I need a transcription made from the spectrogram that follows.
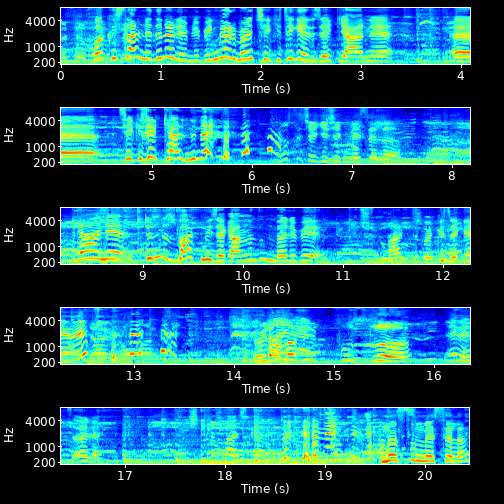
mesela? Bakışlar neden önemli bilmiyorum öyle çekici gelecek yani. Ee, çekecek kendine. Nasıl çekecek mesela? Yani dümdüz bakmayacak anladın mı? Böyle bir farklı bakacak evet. Yani romantik. Böyle Aynen. hafif pus mutlu. Evet öyle. Başka. Nasıl mesela?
